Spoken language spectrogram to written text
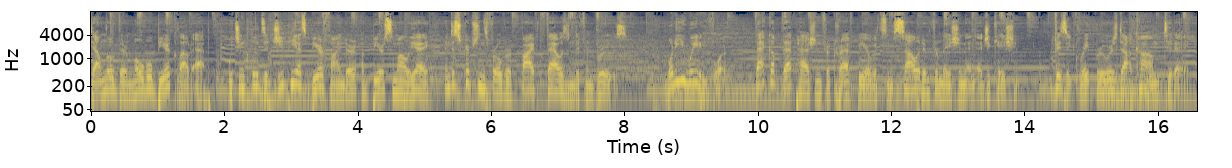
Download their mobile Beer Cloud app, which includes a GPS beer finder, a beer sommelier, and descriptions for over 5,000 different brews. What are you waiting for? Back up that passion for craft beer with some solid information and education. Visit greatbrewers.com today.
